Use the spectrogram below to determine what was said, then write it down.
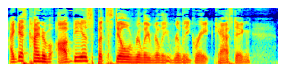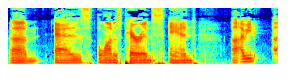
I guess, kind of obvious, but still really really really great casting um, as Ilana's parents. And uh, I mean, uh,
